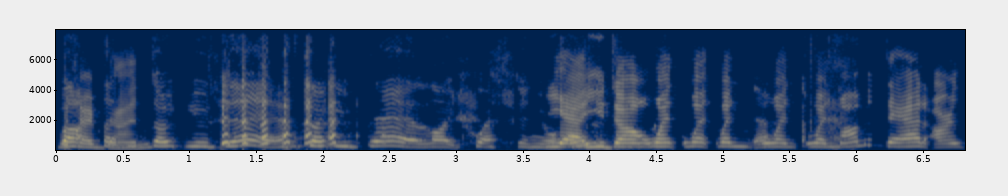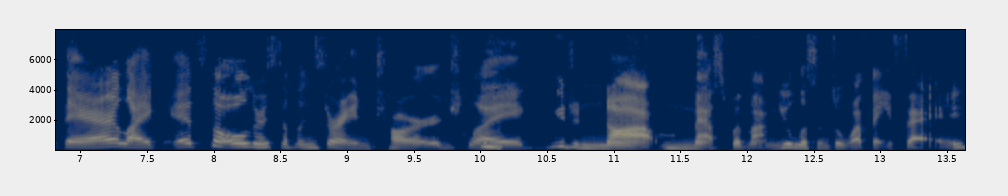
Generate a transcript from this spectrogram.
Which I've done. don't you dare, don't you dare like question your. Yeah, you don't. When when when yeah. when when mom and dad aren't there, like it's the older siblings that are in charge. Mm. Like you do not mess with them. You listen to what they say.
